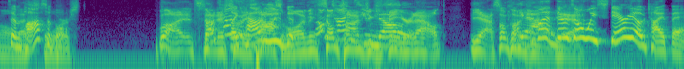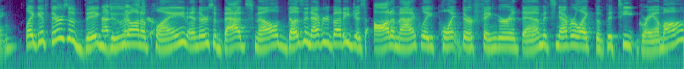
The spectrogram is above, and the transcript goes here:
Oh, It's that's the impossible. worst. Well, it's not Sometimes- necessarily Like, how do you impossible. do- I mean, Sometimes sometimes you you, can figure it out. Yeah, sometimes. Yeah. You, But there's yeah. always stereotyping. Like if there's a big That's- dude that's on a true. plane and there's a bad smell, doesn't everybody just automatically point their finger at them? It's never like the petite grandma,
